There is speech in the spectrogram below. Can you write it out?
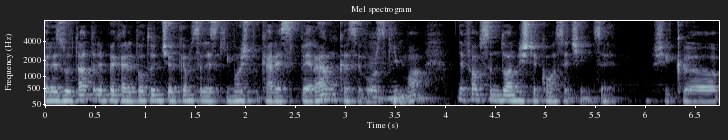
Că rezultatele pe care tot încercăm să le schimbăm și pe care sperăm că se vor Mhm. schimba, de fapt sunt doar niște consecințe. Și că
